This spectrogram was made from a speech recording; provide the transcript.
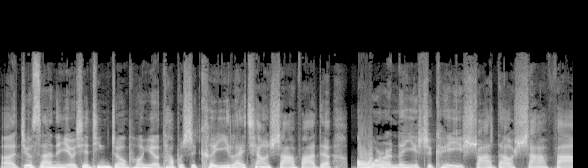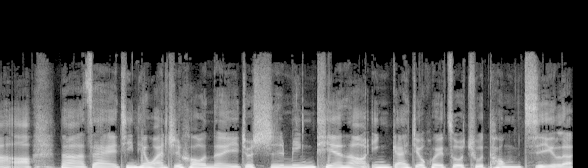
呃，就算呢有些听众朋友他不是刻意来抢沙发的，偶尔呢也是可以刷到沙发啊。那在今天完之后呢，也就是明天啊，应该就会做出统计了。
